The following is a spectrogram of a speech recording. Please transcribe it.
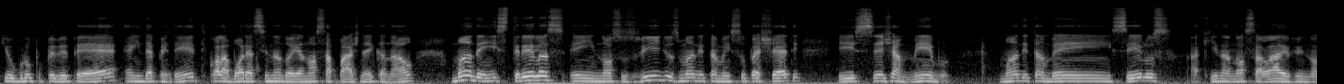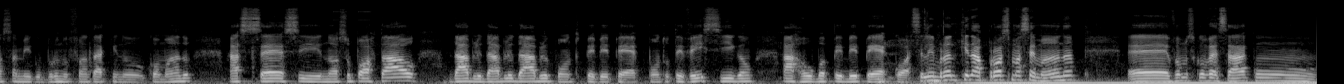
que o grupo PBPE é independente, colabore assinando aí a nossa página e canal. Mandem estrelas em nossos vídeos, mandem também superchat e seja membro. Mande também selos aqui na nossa live, nosso amigo Bruno Fan está aqui no comando. Acesse nosso portal www.pbpe.tv e sigam arroba. Lembrando que na próxima semana é, vamos conversar com.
